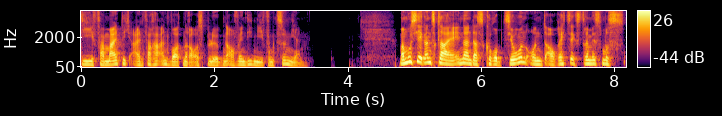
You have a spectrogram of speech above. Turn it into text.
die vermeintlich einfache Antworten rausblöken, auch wenn die nie funktionieren. Man muss hier ganz klar erinnern, dass Korruption und auch Rechtsextremismus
